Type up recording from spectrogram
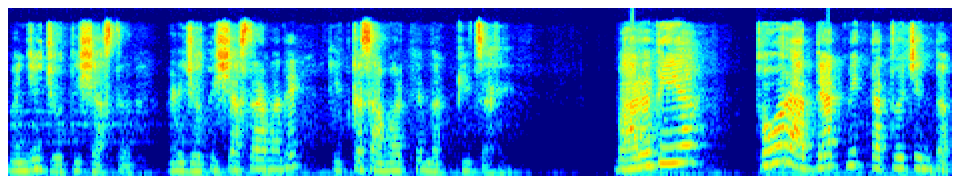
म्हणजे ज्योतिषशास्त्र. आणि ज्योतिषशास्त्रामध्ये इतकं सामर्थ्य नक्कीच आहे. भारतीय थोर आध्यात्मिक तत्वचिंतक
